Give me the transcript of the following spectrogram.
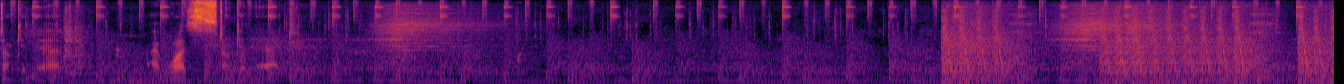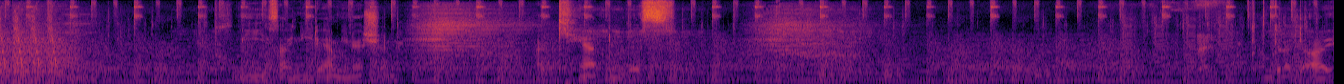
Stuck in that. I was stuck in that. Please, I need ammunition. I can't do this. I'm gonna die.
